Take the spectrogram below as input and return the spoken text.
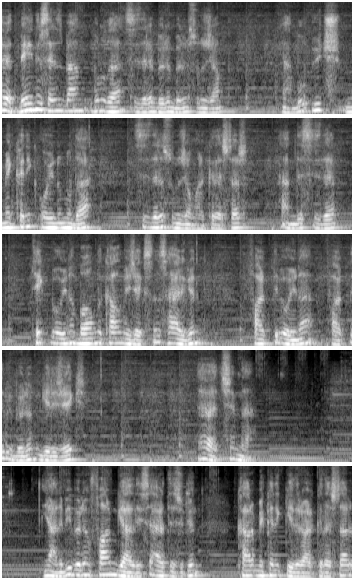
Evet beğenirseniz ben bunu da sizlere bölüm bölüm sunacağım. Yani bu 3 mekanik oyununu da sizlere sunacağım arkadaşlar. Hem de siz de tek bir oyuna bağımlı kalmayacaksınız. Her gün farklı bir oyuna farklı bir bölüm gelecek. Evet şimdi yani bir bölüm farm geldiyse ertesi gün kar mekanik gelir arkadaşlar.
